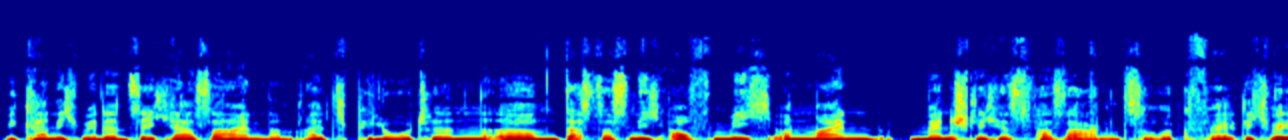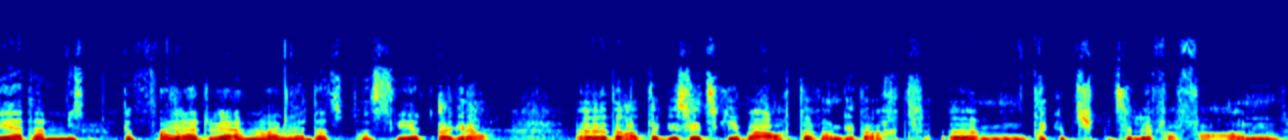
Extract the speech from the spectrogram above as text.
Wie kann ich mir denn sicher sein, dann als Pilotin, ähm, dass das nicht auf mich und mein menschliches Versagen zurückfällt? Ich will ja dann nicht gefeuert ja. werden, weil mir das passiert. Ja, genau. Äh, da hat der Gesetzgeber auch daran gedacht. Ähm, da gibt es spezielle Verfahren,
